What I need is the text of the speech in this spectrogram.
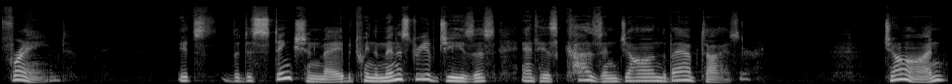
framed. It's the distinction made between the ministry of Jesus and his cousin, John the Baptizer. John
